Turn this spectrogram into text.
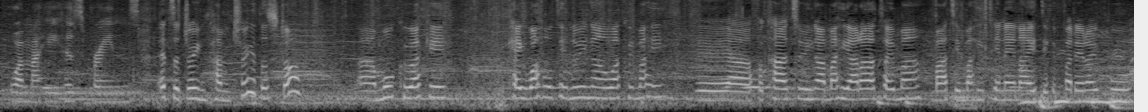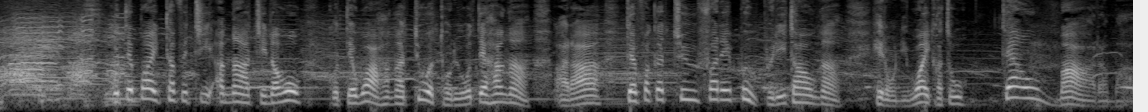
kua mahi his friends. It's a dream come true this job, uh, mōku ake, kei waho te nuinga o aku mahi. E uh, whakaatu i ngā mahi a rātou mā, mā te mahi tenei nā e te whare raupō. Ko te pae tawhiti a Ngāti Naho, ko te wāhanga tuatoru o te hanga, arā, te whakatū whare pūpuri taonga. Heroni Waikato, Te Ao Mārama.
